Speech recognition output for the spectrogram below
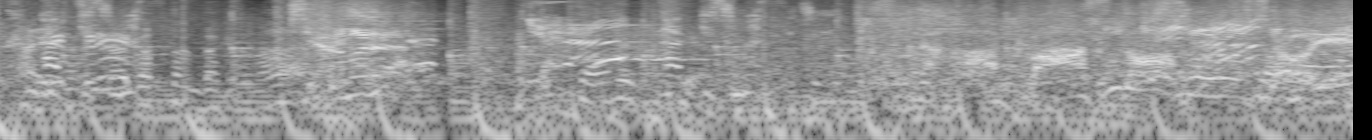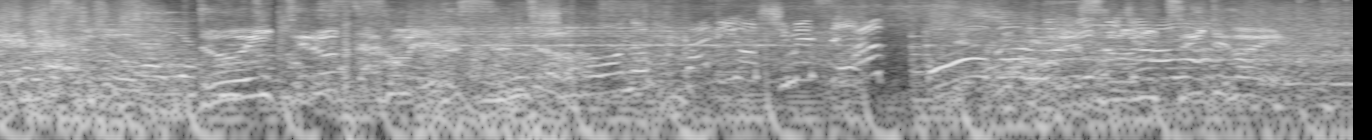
使いたくなかったんだけどな邪魔だ発揮しますどいてろザコメこの光を示せ黄金の俺様についてこい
